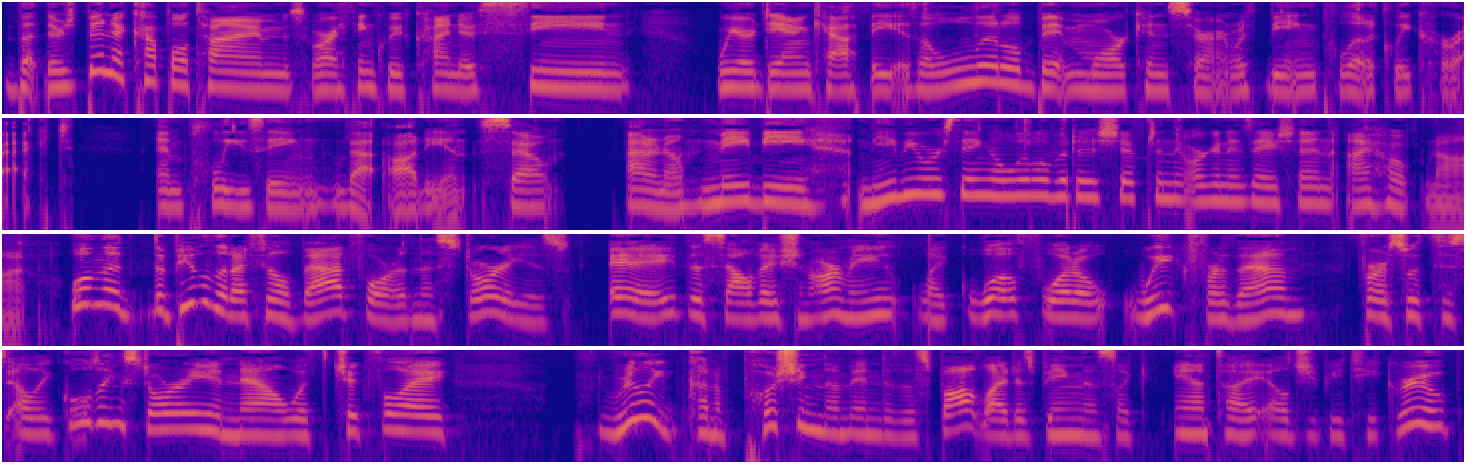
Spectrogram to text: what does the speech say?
But there's been a couple times where I think we've kind of seen where Dan Cathy is a little bit more concerned with being politically correct and pleasing that audience. So I don't know. Maybe maybe we're seeing a little bit of a shift in the organization. I hope not. Well, the the people that I feel bad for in this story is a the Salvation Army. Like, woof, what a week for them. First with this Ellie Goulding story, and now with Chick Fil A, really kind of pushing them into the spotlight as being this like anti LGBT group.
